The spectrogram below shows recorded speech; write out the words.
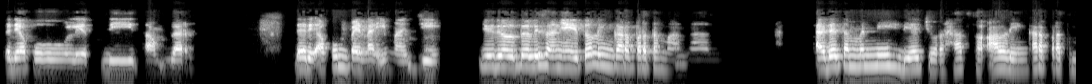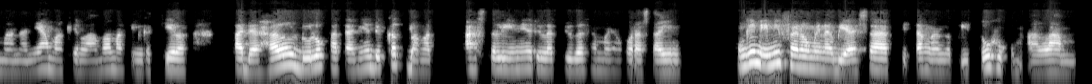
tadi aku lihat di Tumblr dari akun Pena Imaji. Judul tulisannya itu lingkar pertemanan. Ada temen nih dia curhat soal lingkar pertemanannya makin lama makin kecil. Padahal dulu katanya deket banget. Asli ini relate juga sama yang aku rasain. Mungkin ini fenomena biasa, kita nganggap itu hukum alam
